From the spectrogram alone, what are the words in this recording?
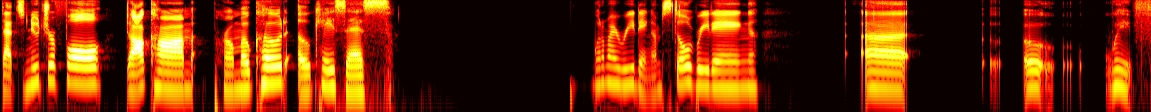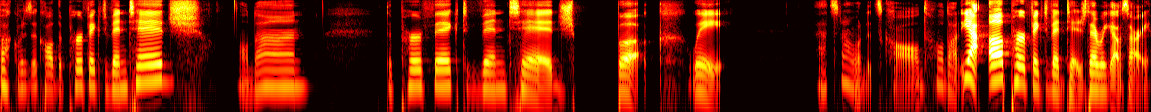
That's Nutrafol.com, promo code OKSIS. What am I reading? I'm still reading. Uh, oh, wait, fuck, what is it called? The Perfect Vintage. Hold on. The Perfect Vintage book. Wait, that's not what it's called. Hold on. Yeah, A Perfect Vintage. There we go. Sorry.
